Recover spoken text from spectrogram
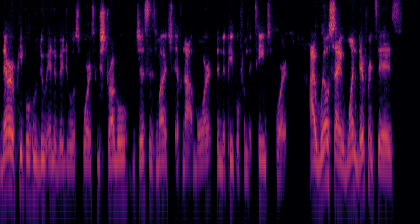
There are people who do individual sports who struggle just as much, if not more, than the people from the team sport. I will say one difference is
